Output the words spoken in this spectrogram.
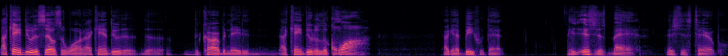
I can't do the seltzer water. I can't do the the the carbonated. I can't do the LaCroix. I got beef with that. It, it's just bad. It's just terrible.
